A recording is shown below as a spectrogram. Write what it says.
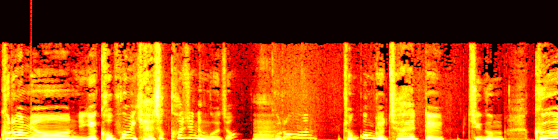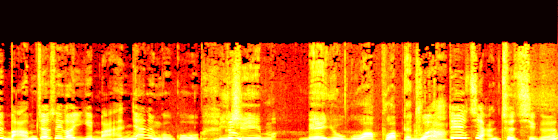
그러면 이게 거품이 계속 커지는 거죠? 음. 그러면 정권 교체할 때 지금 그 마음 자세가 이게 맞냐는 거고. 민심 의 요구와 부합되는가? 부합되지 않죠, 지금.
